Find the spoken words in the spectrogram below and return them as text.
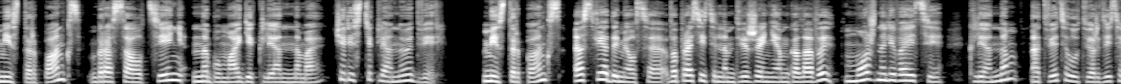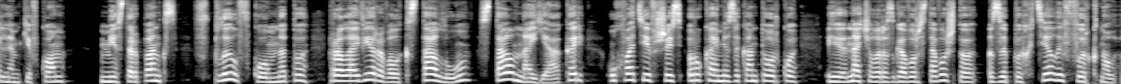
мистер Панкс бросал тень на бумаге Кленнама через стеклянную дверь. Мистер Панкс осведомился вопросительным движением головы, можно ли войти. Кленном ответил утвердительным кивком. Мистер Панкс вплыл в комнату, пролавировал к столу, стал на якорь, ухватившись руками за конторку, и начал разговор с того, что запыхтел и фыркнул.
